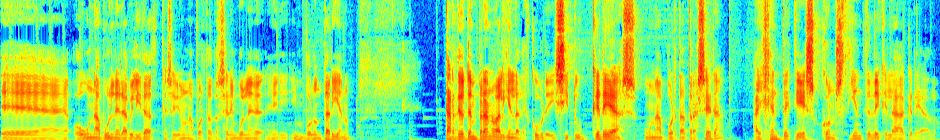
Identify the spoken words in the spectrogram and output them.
eh, o una vulnerabilidad, que sería una puerta trasera involuntaria, ¿no? Tarde o temprano alguien la descubre. Y si tú creas una puerta trasera, hay gente que es consciente de que la ha creado.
